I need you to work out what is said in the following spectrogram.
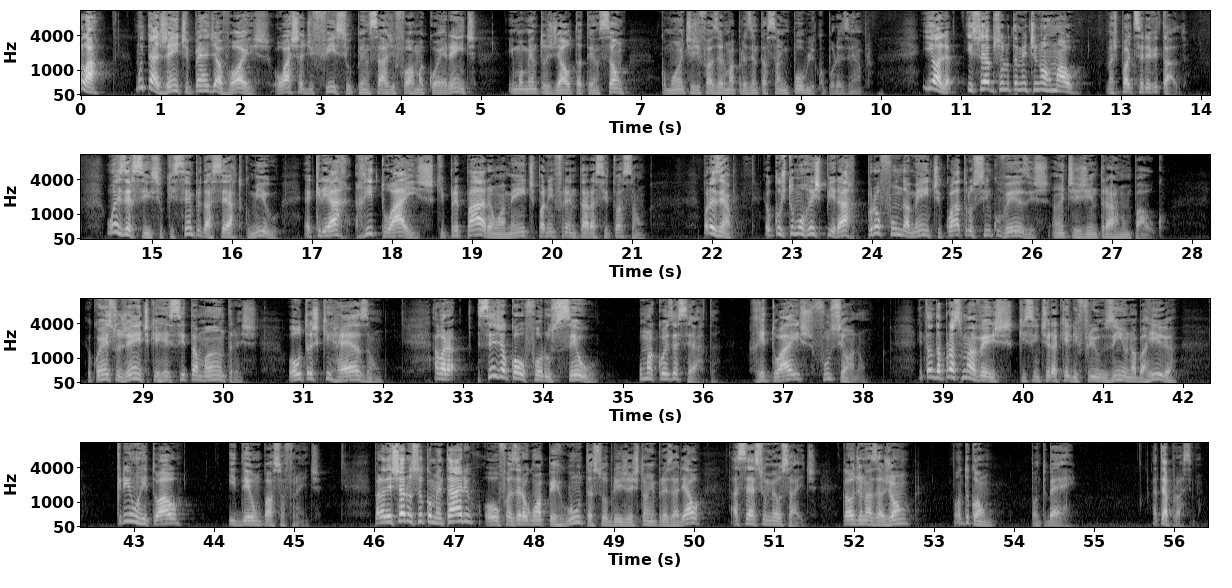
Olá! Muita gente perde a voz ou acha difícil pensar de forma coerente em momentos de alta tensão, como antes de fazer uma apresentação em público, por exemplo. E olha, isso é absolutamente normal, mas pode ser evitado. Um exercício que sempre dá certo comigo é criar rituais que preparam a mente para enfrentar a situação. Por exemplo, eu costumo respirar profundamente quatro ou cinco vezes antes de entrar num palco. Eu conheço gente que recita mantras, outras que rezam. Agora, seja qual for o seu, uma coisa é certa: rituais funcionam. Então, da próxima vez que sentir aquele friozinho na barriga, crie um ritual e dê um passo à frente. Para deixar o seu comentário ou fazer alguma pergunta sobre gestão empresarial, acesse o meu site claudionazajon.com.br. Até a próxima.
